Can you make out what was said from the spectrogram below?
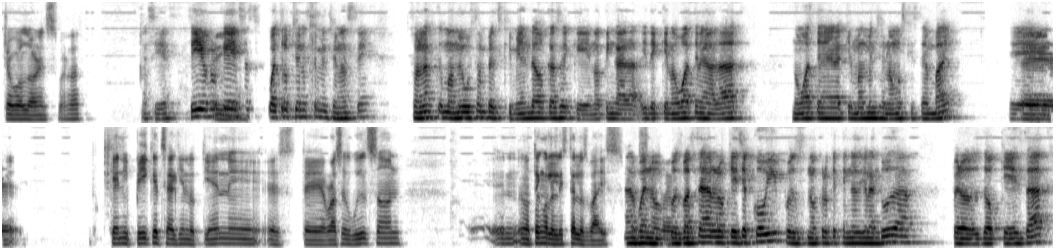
Trevor Lawrence, ¿verdad? Así es. Sí, yo creo que esas cuatro opciones que mencionaste son las que más me gustan para escribir en dado caso de que no tenga y de que no voy a tener a Dak, no voy a tener a quien más mencionamos que esté en bye. Eh, Kenny Pickett, si alguien lo tiene, este Russell Wilson. No tengo la lista de los byes. Ah, bueno, pues va a estar lo que decía Kobe, pues no creo que tengas gran duda, pero lo que es Dak,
